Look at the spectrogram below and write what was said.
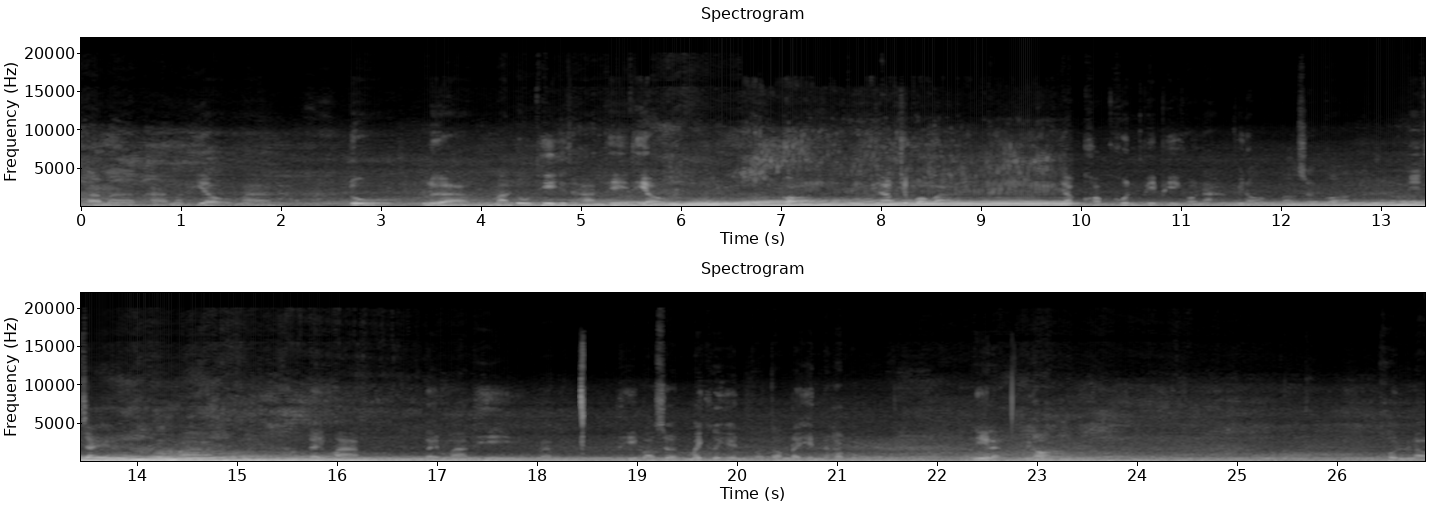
พามาพามาเที่ยวมาดูเรือมาดูที่สถานที่เที่ยว ก็อยากจะบอกว่า อยากขอบคุณพี่พี่เขานะพี่น้องบ่าวเสิร์ก็ดีใจมาได้มาได้มาที่แบบที่บ่าวเสิร์ไม่เคยเห็นก็ต้องได้เห็นนะครับผม นี่แหละพี่น้องคนเรา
